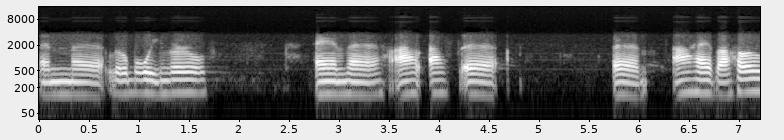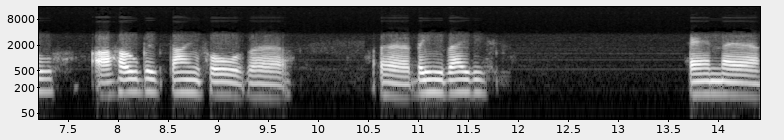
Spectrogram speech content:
and uh, little boys and girls, and uh, I I uh, um, I have a whole a whole big thing full of uh, uh, beanie babies, and uh,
